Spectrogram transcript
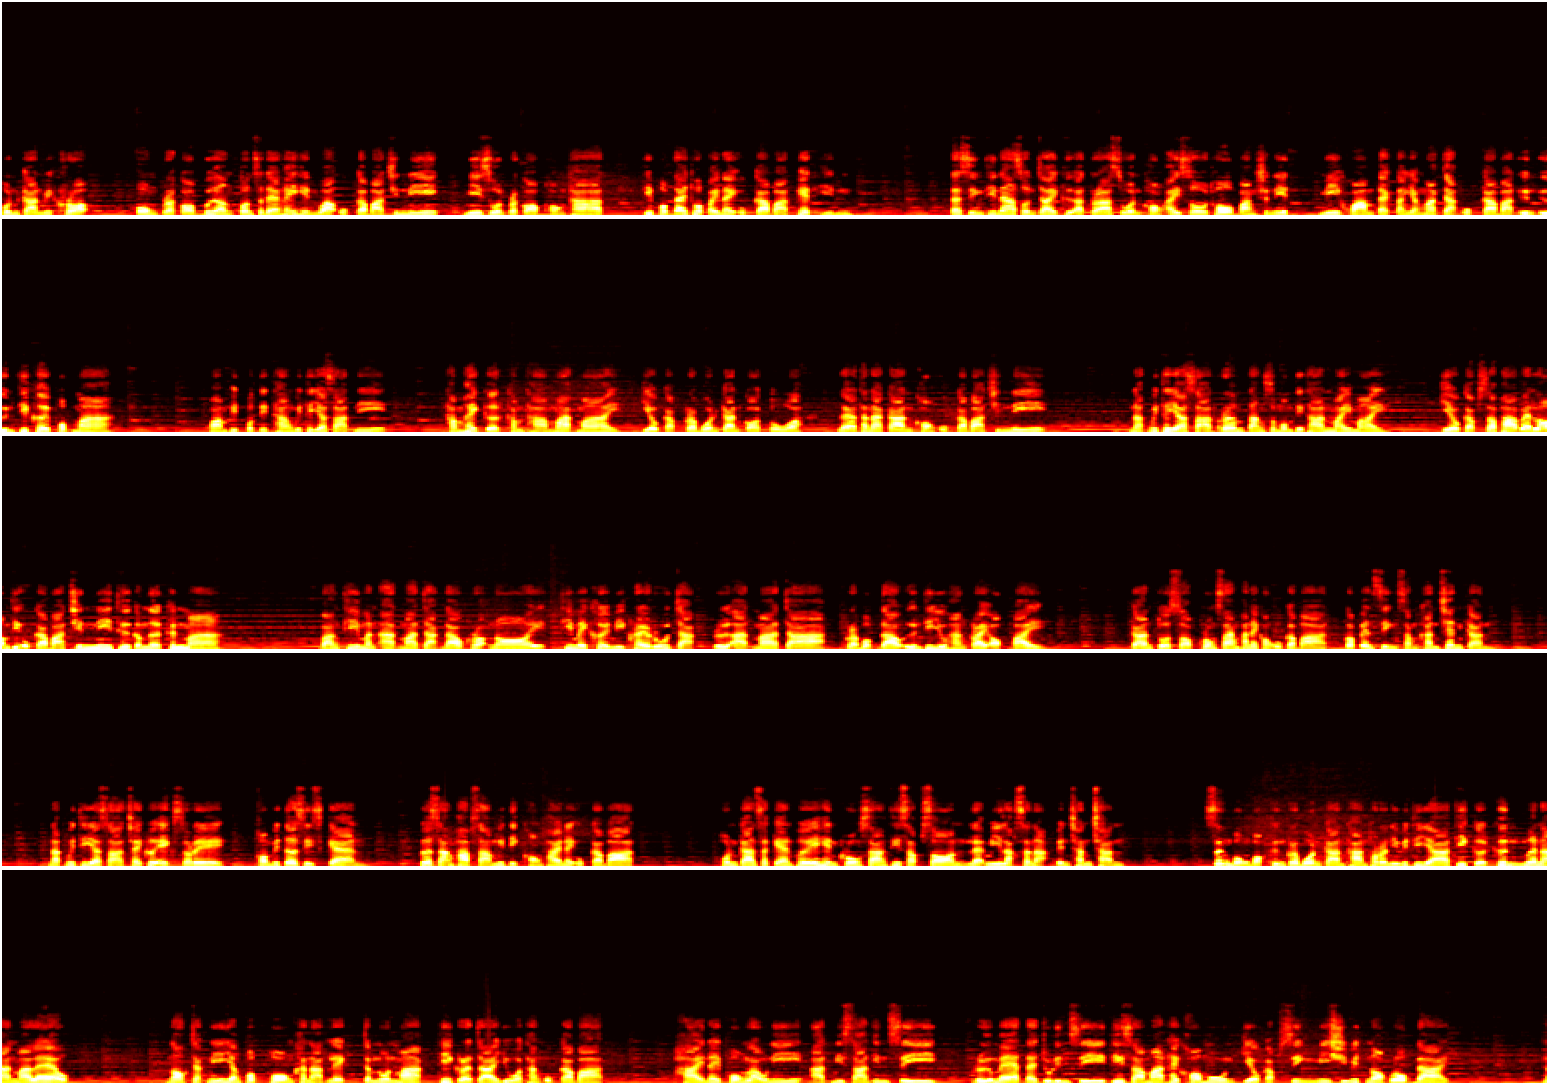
ผลการวิเคราะห์ องค์ประกอบเบื้องต้นแสดงให้เห็นว่าอุกกาบาตชิ้นนี้มีส่วนประกอบของธาตุ ที่พบได้ทั่วไปในอุกกาบาตเพศหิน แต่สิ่งที่น่าสนใจคืออัตราส่วนของไอโซโทปบางชนิด มีความแตกต่างอย่างมากจากอุกกาบาตอื่น ๆ ที่เคยพบมา ความผิดปกติทางวิทยาศาสตร์นี้ทำให้เกิดคำถามมากมาย เกี่ยวกับกระบวนการก่อตัว และอัธนาการของอุกกาบาตชิ้นนี้ นักวิทยาศาสตร์เริ่มตั้งสมมติฐานใหม่ ๆ เกี่ยวกับสภาพแวดล้อมที่อุกกาบาตชิ้นนี้ถือกำเนิดขึ้นมา บางทีมันอาจมาจากดาวเคราะห์น้อย ที่ไม่เคยมีใครรู้จัก หรืออาจมาจากระบบดาวอื่นที่อยู่ห่างไกลออกไป การตรวจสอบโครงสร้างภายในของอุกกาบาตก็เป็นสิ่งสำคัญเช่นกัน นักวิทยาศาสตร์ใช้เครื่องเอ็กซเรย์คอมพิวเตอร์ซีสแกน เพื่อสร้างภาพสามมิติของภายในอุกกาบาตผลการสแกนเผยให้เห็นโครงสร้างที่ซับซ้อน และมีลักษณะเป็นชั้นๆซึ่งบ่งบอกถึงกระบวนการทานธรณีวิทยาที่เกิดขึ้นเมื่อนานมาแล้ว นอกจากนี้ยังพบโพรงขนาดเล็กจำนวนมากที่กระจายอยู่ทั้งอุกกาบาต ภายในโพรงเหล่านี้อาจมีสารอินทรีย์ หรือแม้แต่จุลินทรีย์ที่สามารถให้ข้อมูลเกี่ยวกับสิ่งมีชีวิตนอกโลกได้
